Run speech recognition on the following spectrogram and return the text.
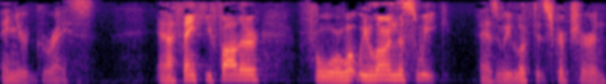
and your grace. And I thank you, Father, for what we learned this week as we looked at Scripture and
